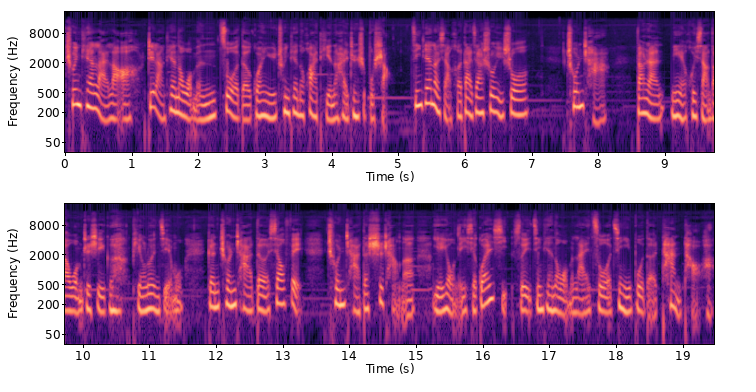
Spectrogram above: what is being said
春天来了啊！这两天呢，我们做的关于春天的话题呢，还真是不少。今天呢，想和大家说一说春茶。当然，你也会想到，我们这是一个评论节目，跟春茶的消费、春茶的市场呢，也有了一些关系。所以今天呢，我们来做进一步的探讨哈。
